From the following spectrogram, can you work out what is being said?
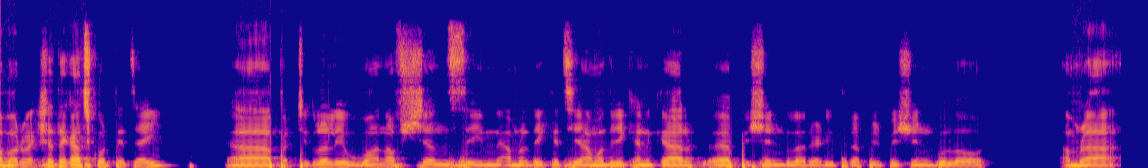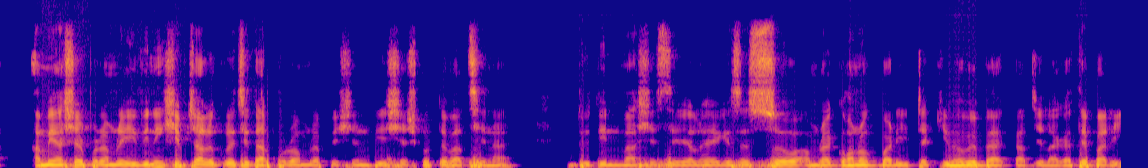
আবারও একসাথে কাজ করতে চাই। পার্টিকুলারলি ওয়ান অপশনস ইন আমরা দেখেছি আমাদের এখানকার পেশেন্টগুলো রেডিওথেরাপির পেশেন্টগুলো আমরা, আমি আসার পর আমরা ইভিনিং শিফট চালু করেছি, তারপরও আমরা পেশেন্ট দিয়ে শেষ করতে পারছি না। দুই তিন মাসে সিরিয়াল হয়ে গেছে সো আমরা গণক বাড়িটা কীভাবে কাজে লাগাতে পারি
